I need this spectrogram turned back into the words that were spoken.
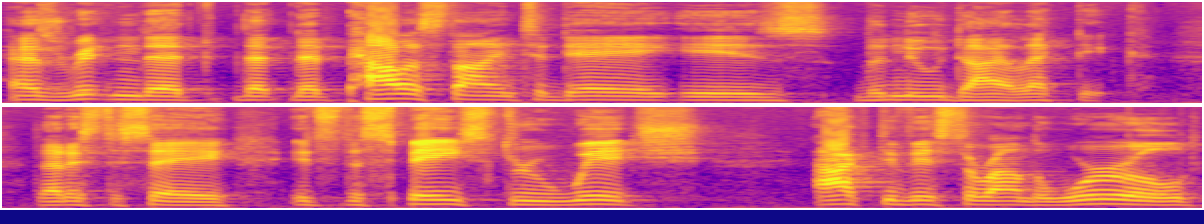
has written that, that, that Palestine today is the new dialectic. That is to say, it's the space through which activists around the world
